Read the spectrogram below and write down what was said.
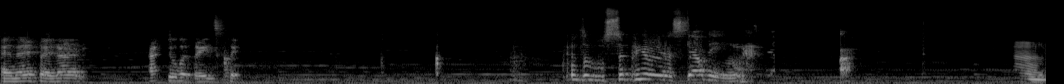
And then if they don't do it, they just quit. Because of superior scouting. Hmm.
